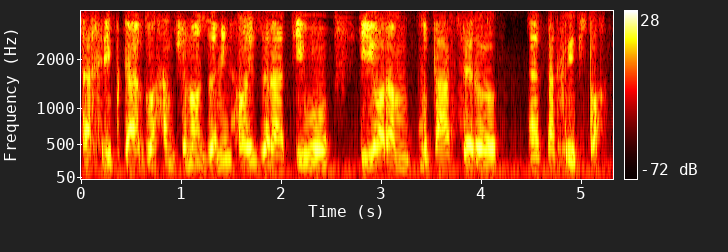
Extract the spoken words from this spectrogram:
تخریب کرد و همچنان زمین های زراعتی و یارم متاثر و تخریب ساخت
